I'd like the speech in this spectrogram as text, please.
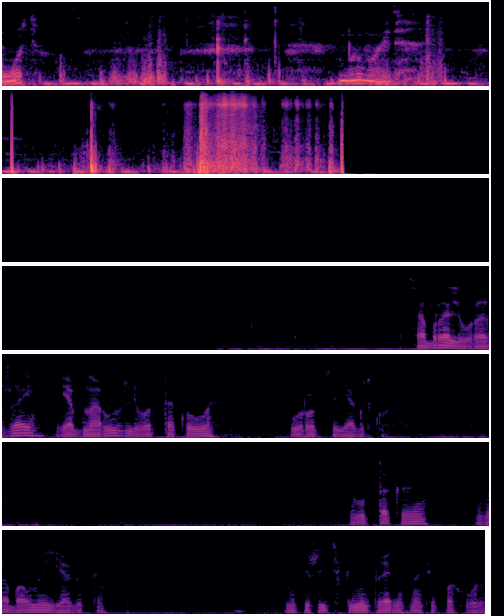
мосте. Бывает. собрали урожай и обнаружили вот такого уродца ягодку. Вот такая забавная. Напишите в комментариях, на что похоже.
